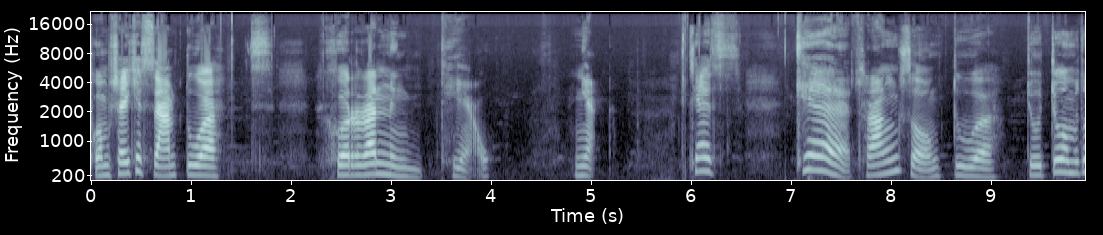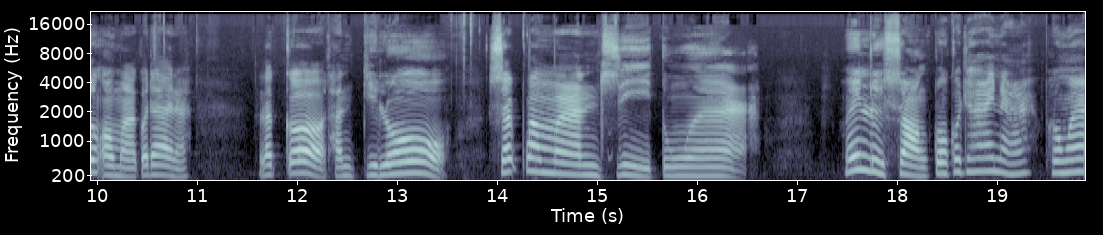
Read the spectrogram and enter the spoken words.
ผมใช้แค่สามตัวคนละหนึ่งแถว เนี่ย แค่แค่ครั้งสองตัว โจโจ้ไม่ต้องเอามาก็ได้นะ แล้วก็ทันจิโร่ สักประมาณสี่ตัวเฮ้ยหรือสองตัวก็ได้นะ เพราะว่า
